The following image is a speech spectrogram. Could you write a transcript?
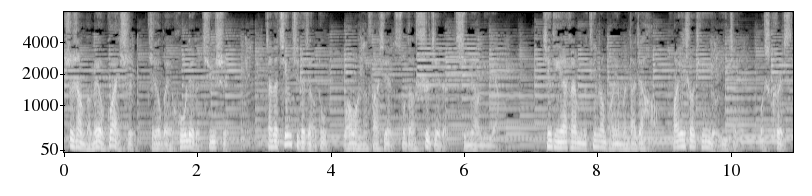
世上本没有怪事，只有被忽略的趋势。站在清奇的角度，往往能发现塑造世界的奇妙力量。蜻蜓 FM 的听众朋友们，大家好，欢迎收听有意见，我是 Chris，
